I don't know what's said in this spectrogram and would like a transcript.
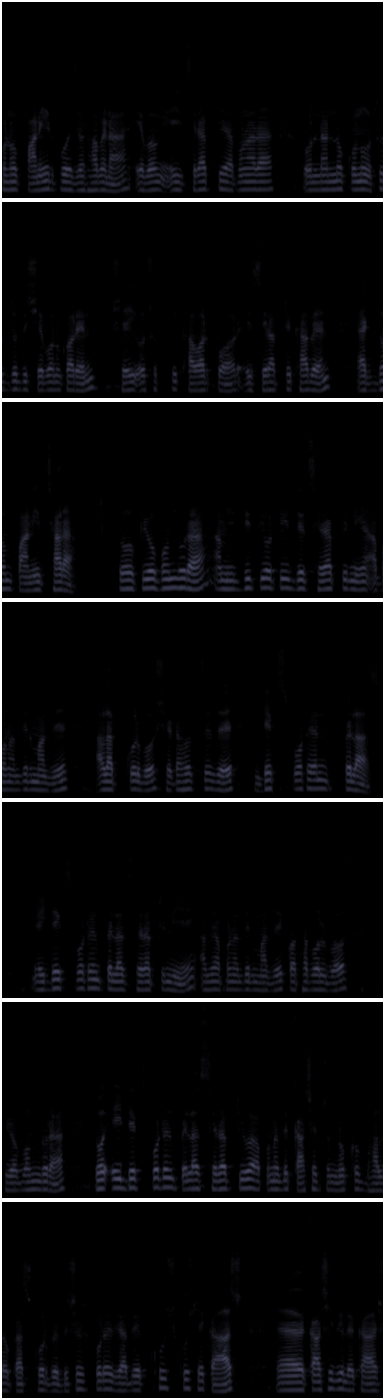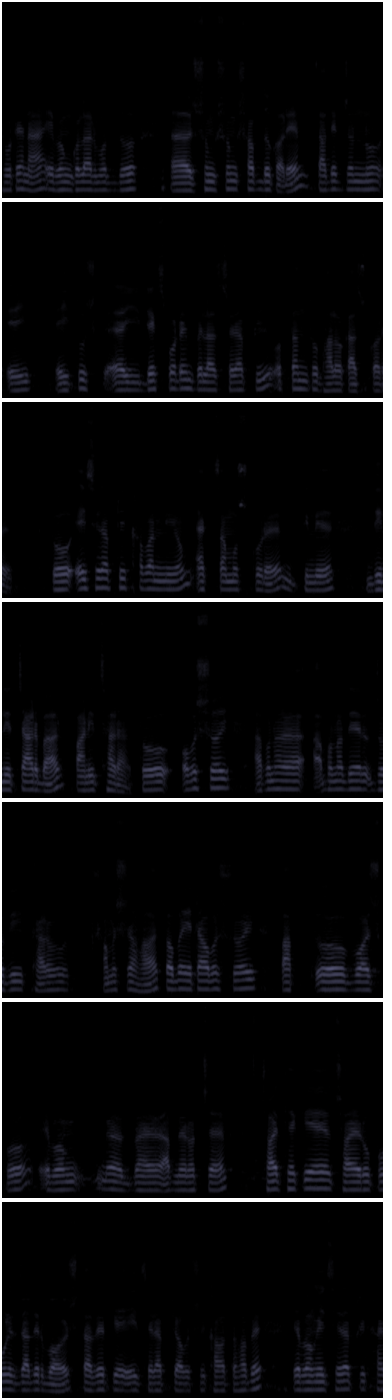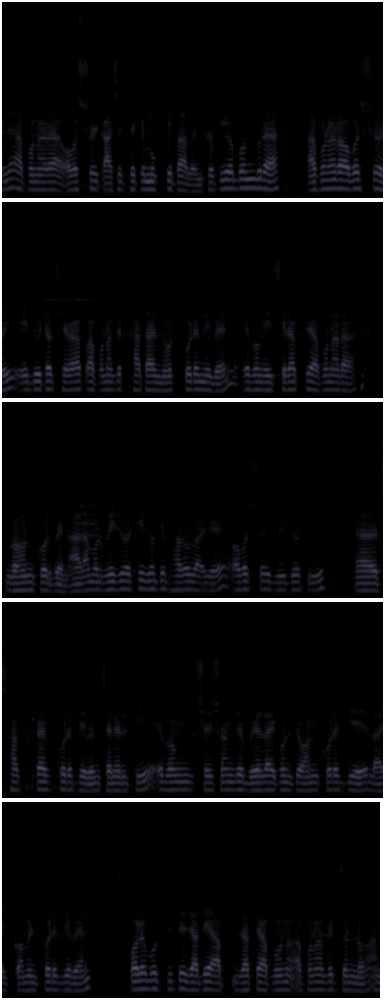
কোনো পানির প্রয়োজন হবে না এবং এই সিরাপটি আপনারা অন্যান্য কোনো ওষুধ যদি সেবন করেন, সেই ওষুধটি খাওয়ার পর এই সিরাপটি খাবেন একদম পানি ছাড়া। তো প্রিয় বন্ধুরা, আমি দ্বিতীয়টি যে সিরাপটি নিয়ে আপনাদের মাঝে আলাপ করব, সেটা হচ্ছে যে ডেক্সপোটেন প্লাস এই ডেক্সপোটেন প্লাস সেরাপটি নিয়ে আমি আপনাদের মাঝে কথা বলব, প্রিয় বন্ধুরা। তো এই ডেক্সপোটেন প্লাস সেরাপটিও আপনাদের কাশের জন্য খুব ভালো কাজ করবে। বিশেষ করে যাদের খুশখুশে কাশ কাশি দিলে কাশ ওঠে না এবং গলার মধ্যে সুং সুং শব্দ করে, তাদের জন্য এই এই তুষ, এই ডেক্সপোটেন প্লাস সেরাপটি অত্যন্ত ভালো কাজ করে। তো এই সিরাপটি খাবার নিয়ম, এক চামচ করে দিনে দিনে চারবার পানি ছাড়া। তো অবশ্যই আপনারা, আপনাদের যদি কারও সমস্যা হয়, তবে এটা অবশ্যই প্রাপ্ত বয়স্ক এবং আপনার হচ্ছে ছয় থেকে ছয়ের উপরে যাদের বয়স, তাদেরকে এই সিরাপটি অবশ্যই খাওয়াতে হবে। এবং এই সিরাপটি খাইলে আপনারা অবশ্যই কাশি থেকে মুক্তি পাবেন। তো প্রিয় বন্ধুরা, আপনারা অবশ্যই এই দুইটা সিরাপ আপনাদের খাতায় নোট করে নেবেন এবং এই সিরাপটি আপনারা গ্রহণ করবেন। আর আমার ভিডিওটি যদি ভালো লাগে, অবশ্যই ভিডিওটি সাবস্ক্রাইব করে দেবেন চ্যানেলটি এবং সেই সঙ্গে বেল আইকনটি অন করে দিয়ে লাইক, কমেন্ট করে দেবেন। পরবর্তীতে যাতে যাতে আপনাদের জন্য আমি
